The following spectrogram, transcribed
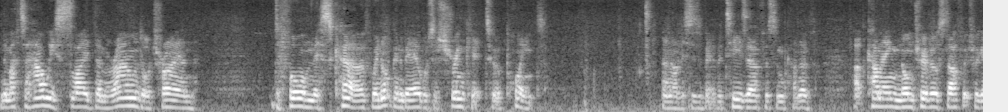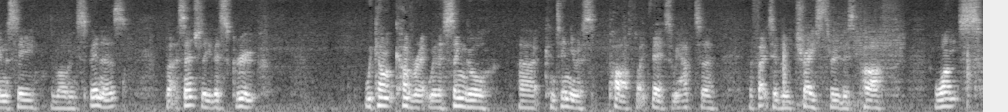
no matter how we slide them around or try and deform this curve, we're not going to be able to shrink it to a point. And now this is a bit of a teaser for some kind of upcoming non-trivial stuff which we're going to see involving spinors, But essentially this group, we can't cover it with a single continuous path like this. We have to effectively trace through this path once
